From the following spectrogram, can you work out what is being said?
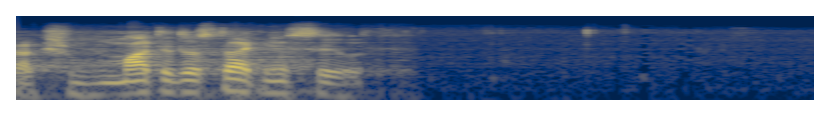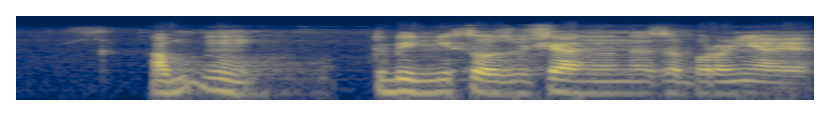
Так, щоб мати достатньо сили. А ну, тобі ніхто, звичайно, не забороняє.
